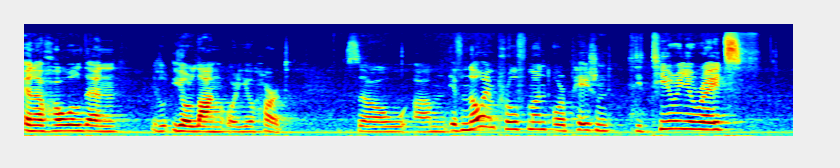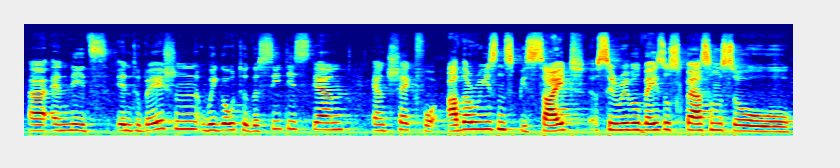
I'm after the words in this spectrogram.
in a hole than your lung or your heart. So um, if no improvement or patient deteriorates uh, and needs intubation, we go to the CT scan and check for other reasons beside cerebral vasospasm, so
